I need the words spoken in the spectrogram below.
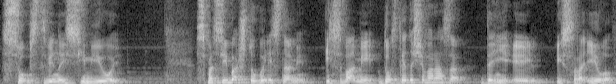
собственной семьей. Спасибо, что были с нами. И с вами до следующего раза Даниэль Исраилов.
